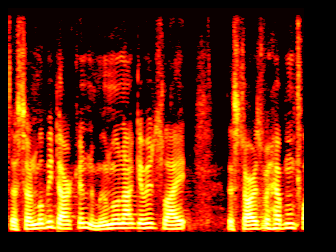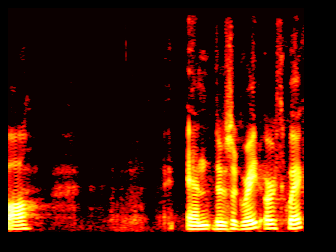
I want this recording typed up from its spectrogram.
the sun will be darkened, the moon will not give its light, the stars of heaven fall, and there's a great earthquake,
